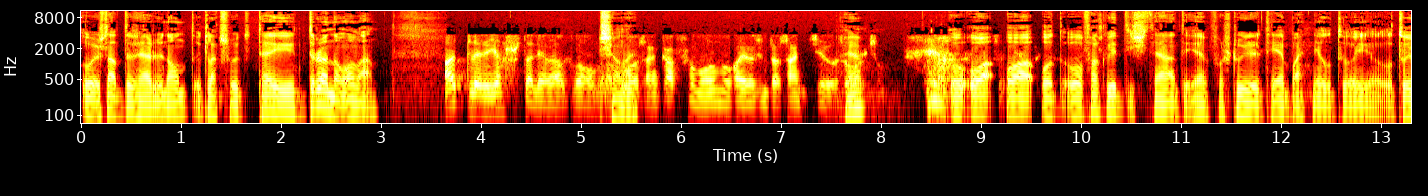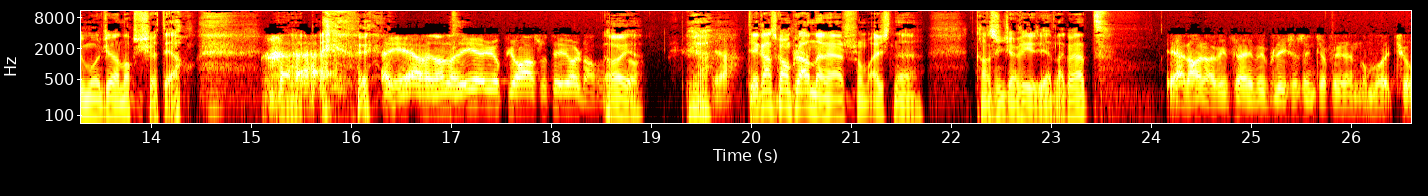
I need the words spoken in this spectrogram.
och ersätter här i nånt klaxvik. Det är drönna om han. Alla är hjärtaliga og och sen kaffemun och har sin interessant och så. Och och och och och folk vet inte att det är förstår det är bara nu och och tror må gör något kött ja. Ja, han er jo på så det gjør det. Ja ja. Ja. ja. Det är ganska några andra här som är kan synja för det eller vad? Ja, nei, nei, vi pleier vi blir så synja för den om vad tjum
